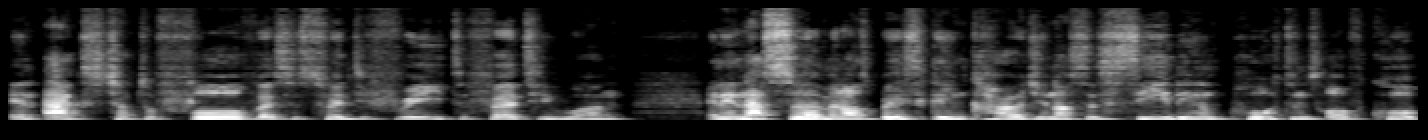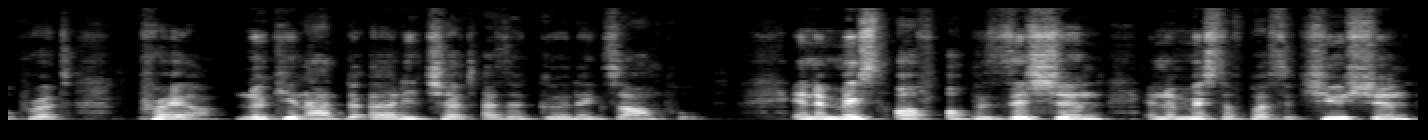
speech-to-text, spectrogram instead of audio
in Acts chapter 4 verses 23 to 31. And in that sermon I was basically encouraging us to see the importance of corporate prayer, looking at the early church as a good example. In the midst of opposition, in the midst of persecution,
